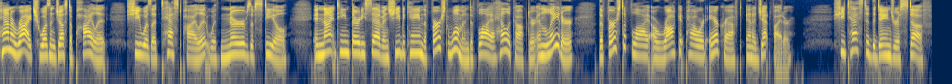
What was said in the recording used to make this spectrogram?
Hanna Reitsch wasn't just a pilot, she was a test pilot with nerves of steel. In 1937, she became the first woman to fly a helicopter and later, the first to fly a rocket powered aircraft and a jet fighter. She tested the dangerous stuff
